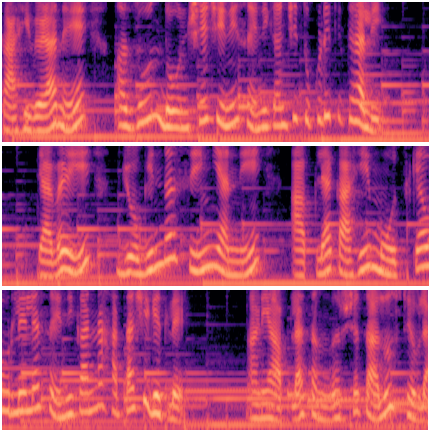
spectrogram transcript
काही वेळाने अजून दोनशे चिनी सैनिकांची तुकडी तिथे आली. त्यावेळी जोगिंदर सिंग यांनी आपल्या काही मोजक्या उरलेल्या सैनिकांना हाताशी घेतले आणि आपला संघर्ष चालूच ठेवला.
